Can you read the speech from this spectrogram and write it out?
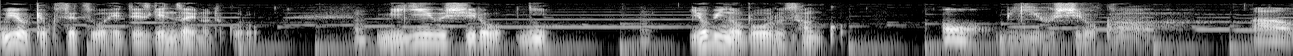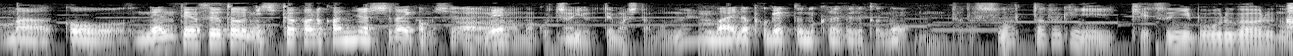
紆余曲折を経て現在のところ、うん右後ろに予備のボール3個。お右後ろか。ああ、まあ、こう、捻転するときに引っかかる感じはしないかもしれないあーね。まこちゃん言ってましたもんね。前のポケットに比べるとね。うん、ただ座った時にケツにボールがあるのは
